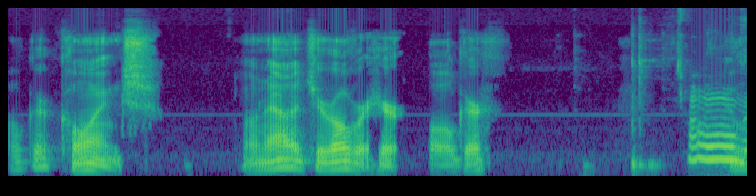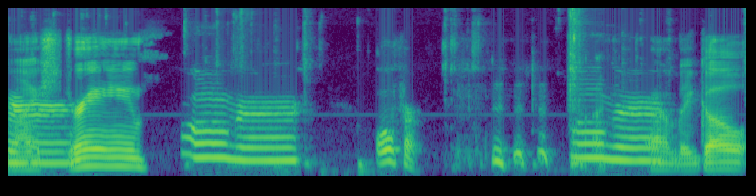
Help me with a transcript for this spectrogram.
Ogre coins. Well, now that you're over here, Ogre, in my stream, Ogre. Ofer. Ogre. probably go,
